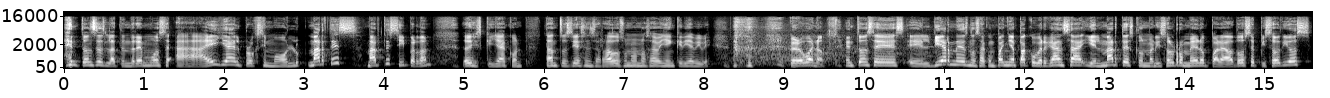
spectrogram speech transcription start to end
Entonces la tendremos a ella el próximo martes. Martes, sí, perdón. Es que ya con tantos días encerrados uno no sabe ya en qué día vive. Pero bueno, entonces el viernes nos acompaña Paco Berganza y el martes con Marisol Romero para dos episodios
